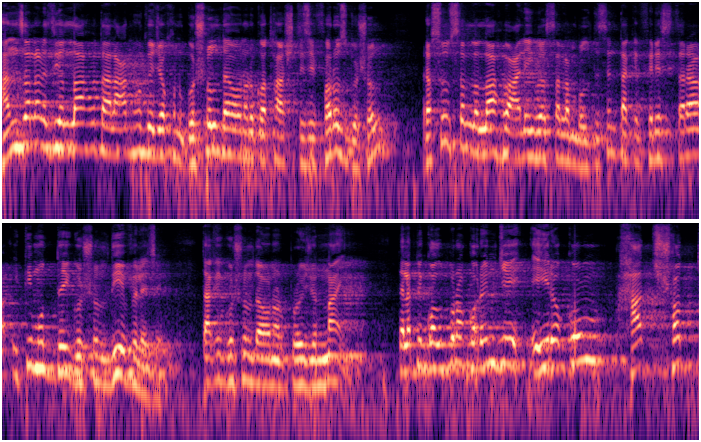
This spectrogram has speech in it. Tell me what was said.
হানজালা রাজি আল্লাহ তাল আনহুকে যখন গোসল দেওয়ানোর কথা আসতেছে, ফরজ গোসল, রাসুল সাল্লাহ আলী আসাল্লাম বলতেছেন, তাকে ফেরেস্তারা ইতিমধ্যেই গোসল দিয়ে ফেলেছে। তাকে গোসল দেওয়ানোর প্রয়োজন নাই। তাহলে আপনি কল্পনা করেন যে এই রকম হাত শত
